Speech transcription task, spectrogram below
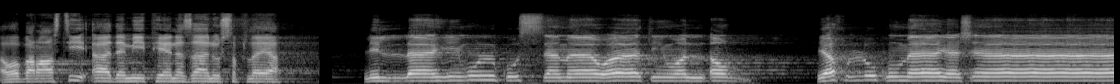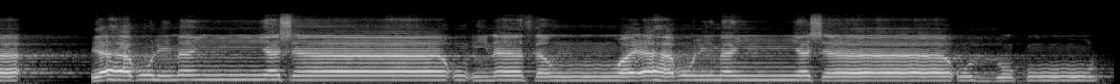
ئەوە بەڕاستی ئادەمی پێنەزان و سپلەیە. لله ملك السماوات والأرض يخلق ما يشاء يهب لمن يشاء إناثا ويهب لمن يشاء الذكور.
